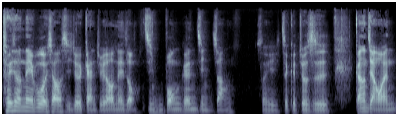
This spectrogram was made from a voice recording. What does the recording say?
推特内部的消息，就会感觉到那种紧绷跟紧张，所以这个就是刚刚讲完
